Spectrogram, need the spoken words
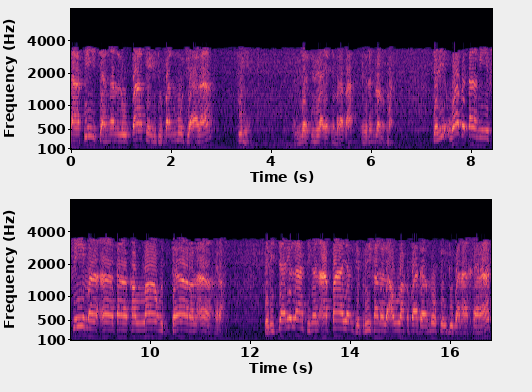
tapi jangan lupa kehidupanmu di alam dunia. Ini sini ayatnya berapa? Ini Rasulullah Jadi wabtaghi fi ma ataqallahu daral akhirah. Jadi carilah dengan apa yang diberikan oleh Allah kepadamu kehidupan akhirat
